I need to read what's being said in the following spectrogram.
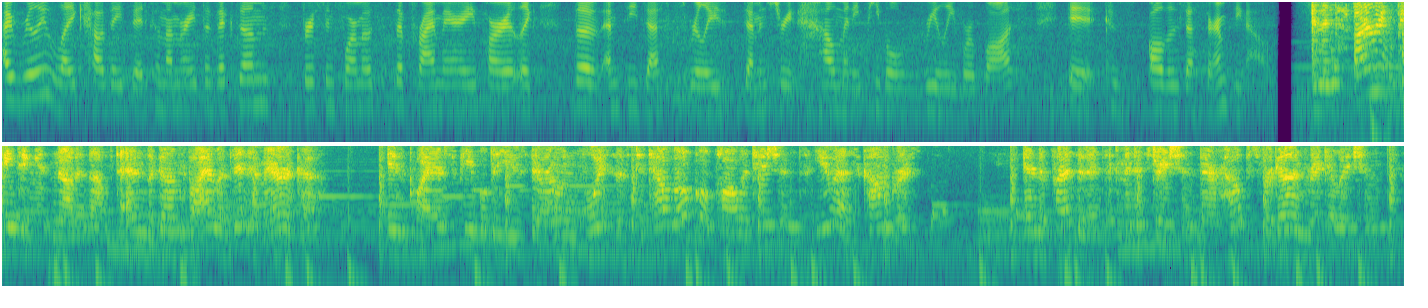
I really like how they did commemorate the victims. First and foremost, it's the primary part. Like, the empty desks really demonstrate how many people really were lost It because all those desks are empty now. An inspiring painting is not enough to end the gun violence in America. It requires people to use their own voices to tell local politicians, U.S. Congress, and the President's administration their hopes for gun regulations.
